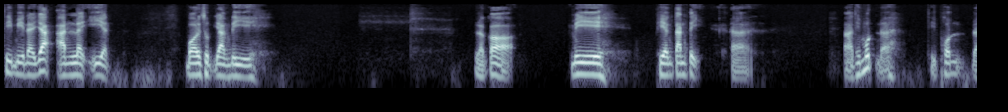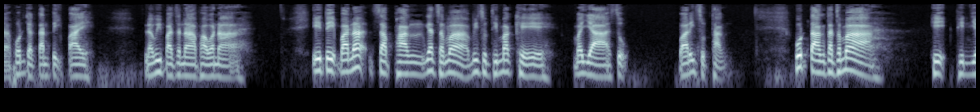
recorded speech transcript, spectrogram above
ที่มีนัยยะอันละเอียด บริสุทธิ์อย่างดี แล้วก็มีเพียงตันตินะอาทิมุตนะที่พ้นนะพ้นจากตันติไป แล้ววิปัสสนาภาวนา อิติปานะสัพพังยัตสมา วิสุทธิมัคเค มยาสุปริสุทธัง พุทตังตัสมาหิพินโย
